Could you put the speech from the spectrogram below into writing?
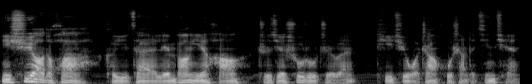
你需要的话，可以在联邦银行直接输入指纹提取我账户上的金钱。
